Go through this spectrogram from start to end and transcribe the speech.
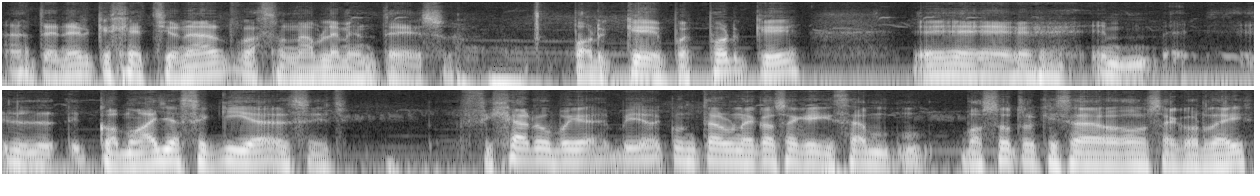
a tener que gestionar razonablemente eso. ¿Por qué? Pues porque eh, em, como haya sequía, es decir, fijaros, voy a, a contar una cosa que quizá vosotros quizá os acordéis.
